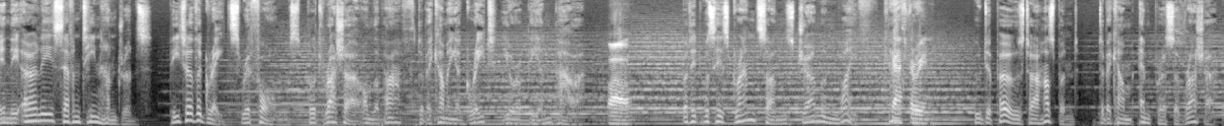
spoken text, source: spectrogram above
In the early 1700s, Peter the Great's reforms put Russia on the path to becoming a great European power. Wow. But it was his grandson's German wife, Catherine, Catherine who deposed her husband to become Empress of Russia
